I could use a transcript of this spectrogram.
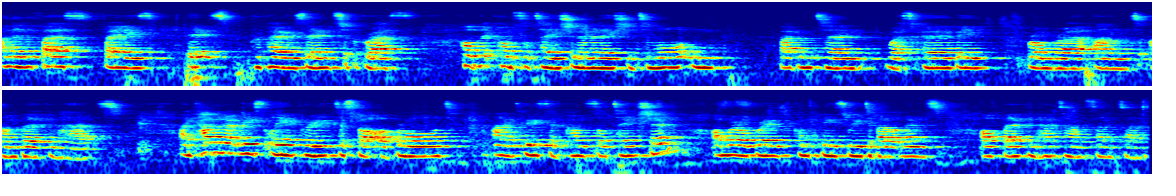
And in the first phase, it's proposing to progress public consultation in relation to Morton, Babington, West Kirby, Bromborough and, and Birkenhead. And Cabinet recently approved to start a broad and inclusive consultation on Wirral Grove Company's redevelopment of Birkenhead Town Centre.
